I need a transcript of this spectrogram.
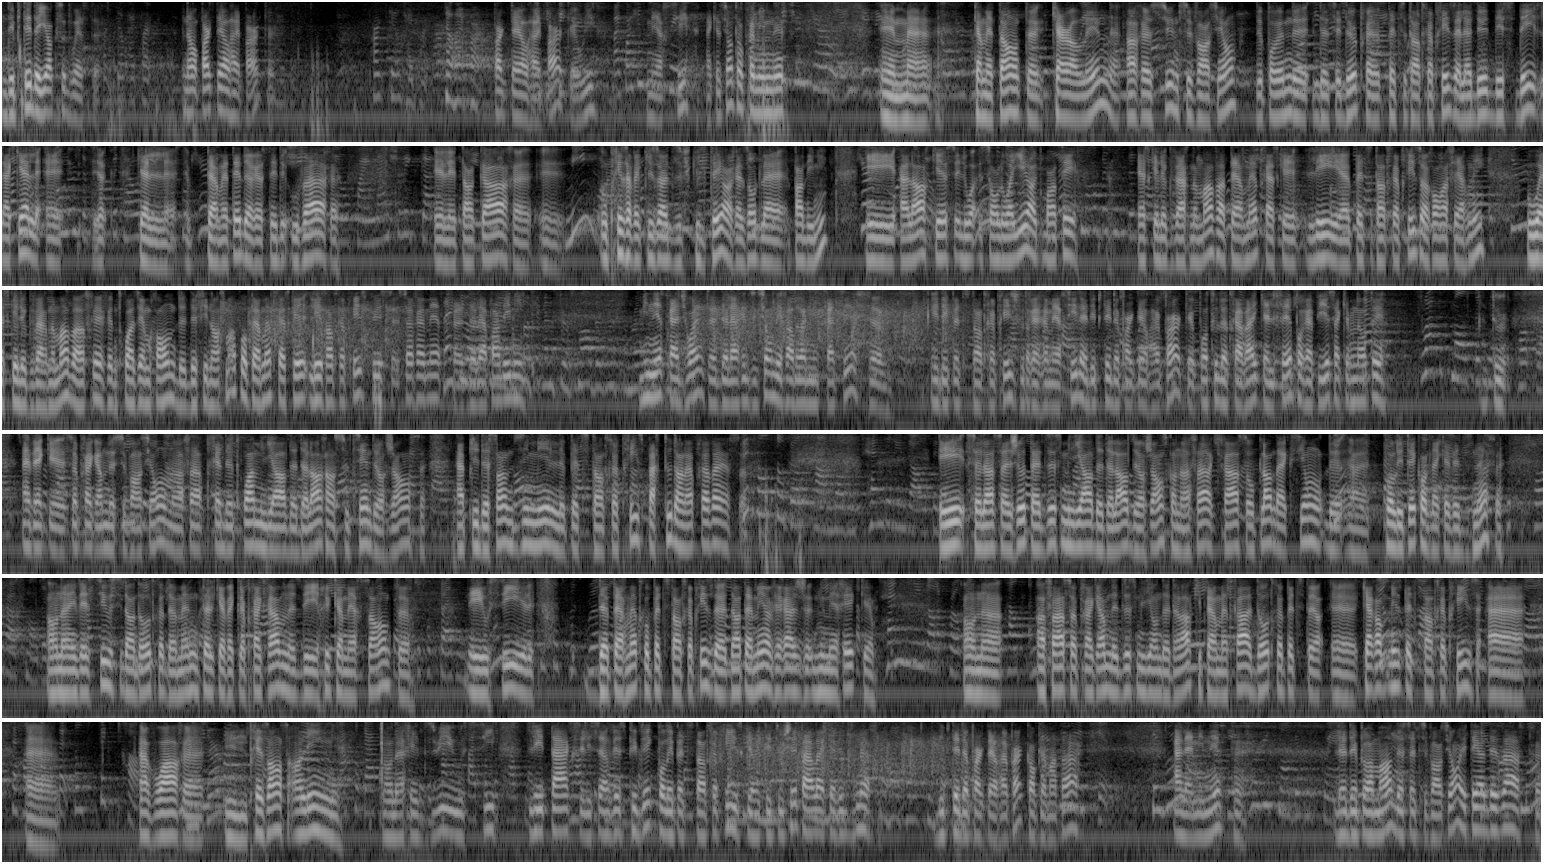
Député de York Sud-Ouest. Non, Parkdale High Park. Parkdale High Park, oui. Merci. Ma question est au premier ministre. Et ma commettante Caroline a reçu une subvention de, pour une de, de ces deux petites entreprises. Elle a dû décider laquelle qu'elle permettait de rester ouverte elle est encore euh, euh, aux prises avec plusieurs difficultés en raison de la pandémie. Et alors que son loyer a augmenté, est-ce que le gouvernement va permettre à ce que les euh, petites entreprises auront à fermer? Ou est-ce que le gouvernement va offrir une troisième ronde de, financement pour permettre à ce que les entreprises puissent se remettre de la pandémie? Ministre adjointe de la réduction des fardeaux administratifs, et des petites entreprises. Je voudrais remercier la députée de Parkdale High Park pour tout le travail qu'elle fait pour appuyer sa communauté. Avec euh, ce programme de subvention, on a offert près de 3 milliards de dollars en soutien d'urgence à plus de 110 000 petites entreprises partout dans la province. Et cela s'ajoute à 10 milliards de dollars d'urgence qu'on a offert grâce au plan d'action euh, pour lutter contre la COVID-19 on a investi aussi dans d'autres domaines tels qu'avec le programme des rues commerçantes et aussi de permettre aux petites entreprises d'entamer un virage numérique. On a offert ce programme de 10 millions de dollars qui permettra à d'autres petites, 40 euh, 000 petites entreprises à euh, avoir euh, une présence en ligne. On a réduit aussi les taxes et les services publics pour les petites entreprises qui ont été touchées par la COVID-19 député de Parkdale High complémentaire à la ministre. Le déploiement de cette subvention a été un désastre.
